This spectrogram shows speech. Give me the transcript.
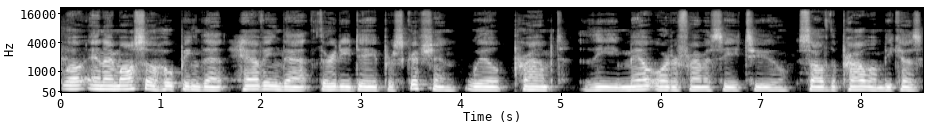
Well, and I'm also hoping that having that 30 day prescription will prompt the mail order pharmacy to solve the problem because,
